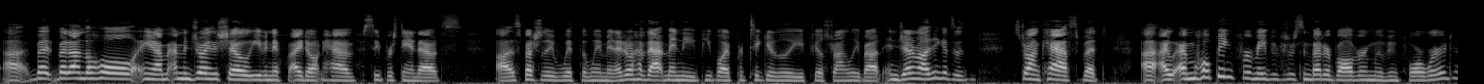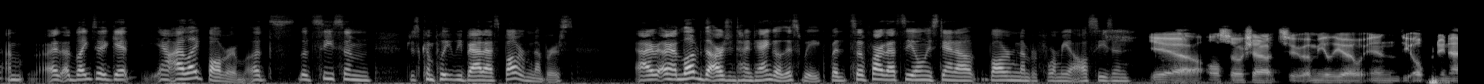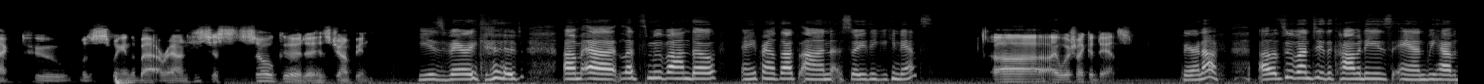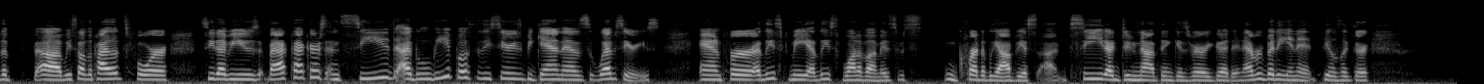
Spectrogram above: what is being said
Uh, but but on the whole, you know, I'm, I'm enjoying the show even if I don't have super standouts, uh, especially with the women. I don't have that many people I particularly feel strongly about. In general, I think it's a strong cast, but uh, I, I'm hoping for maybe for some better ballroom moving forward. I'm I'd like to get you know I like ballroom. Let's let's see some just completely badass ballroom numbers. I, I loved the Argentine tango this week, but so far that's the only standout ballroom number for me all season. Yeah. Also, shout out to Emilio in the opening act who was swinging the bat around. He's just so good at his jumping. He is very good. Um, uh, let's move on though. Any final thoughts on So You Think You Can Dance? Uh, I wish I could dance. Fair enough. Uh, let's move on to the comedies, and we have the uh, we saw the pilots for CW's Backpackers and Seed. I believe both of these series began as web series, and for at least me, at least one of them is incredibly obvious. Uh, Seed, I do not think is very good, and everybody in it feels like they're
